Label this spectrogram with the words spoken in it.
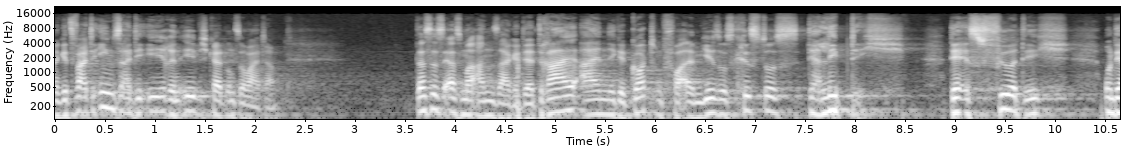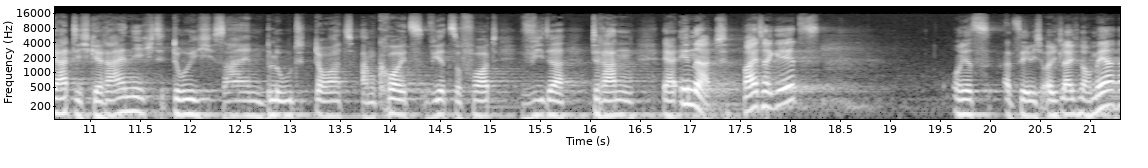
Dann geht es weiter. Ihm sei die Ehre in Ewigkeit und so weiter. Das ist erstmal Ansage. Der dreieinige Gott und vor allem Jesus Christus, der liebt dich. Der ist für dich und er hat dich gereinigt durch sein Blut dort am Kreuz, wird sofort wieder dran erinnert. Weiter geht's. Und jetzt erzähle ich euch gleich noch mehr.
